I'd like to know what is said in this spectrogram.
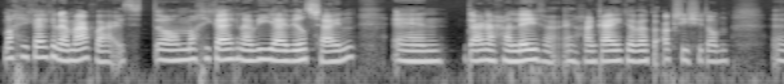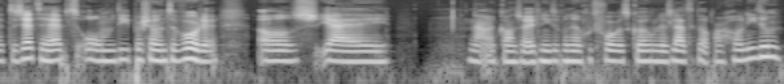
mag je kijken naar maakbaarheid. Dan mag je kijken naar wie jij wilt zijn en daarna gaan leven en gaan kijken welke acties je dan uh, te zetten hebt om die persoon te worden. Als jij, nou, ik kan zo even niet op een heel goed voorbeeld komen, dus laat ik dat maar gewoon niet doen.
